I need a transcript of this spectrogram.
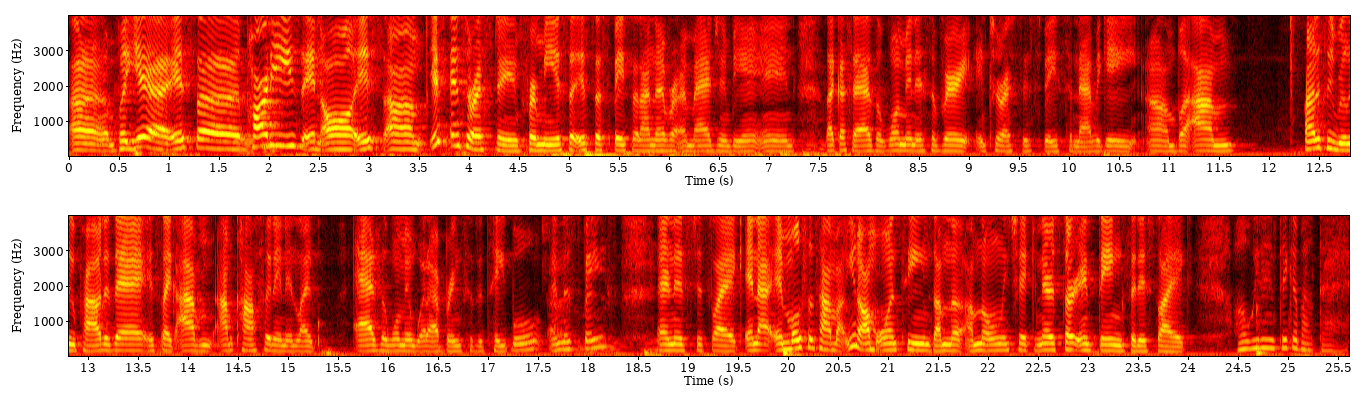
Um, but yeah, it's uh parties and all. It's um it's interesting for me. It's a it's a space that I never imagined being in. Like I said, as a woman, it's a very interesting space to navigate. Um, but I'm honestly really proud of that. It's like I'm I'm confident in like as a woman what I bring to the table in this space, and it's just like and I and most of the time I, you know I'm on teams. I'm the I'm the only chick, and there's certain things that it's like, oh we didn't think about that,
